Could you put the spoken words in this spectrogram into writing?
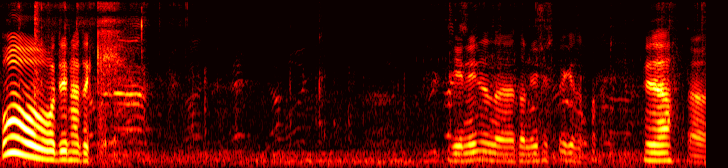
Oh, die had ik. Die in een, eh, dan nu gesprek is af. Ja. ja.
